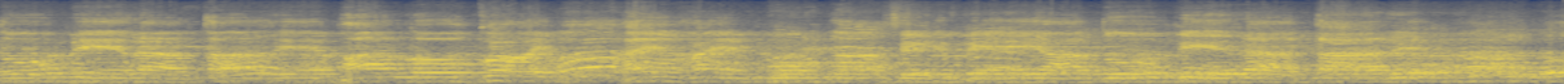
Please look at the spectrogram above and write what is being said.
বেয়াদবেরা তারে ভালো কয়। হায় হায় মুনাফিক বেয়াদবেরা তারে ভালো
